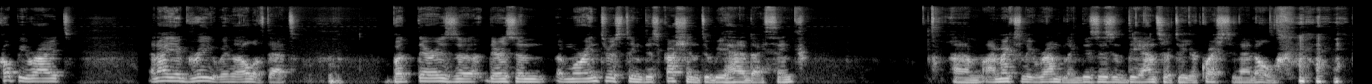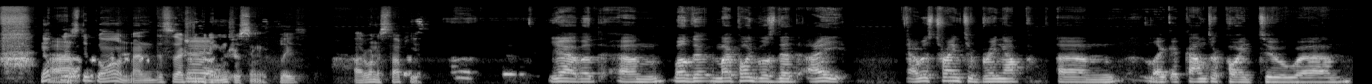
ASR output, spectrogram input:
copyright. And I agree with all of that. But there is a there's an, a more interesting discussion to be had, I think um, I'm actually rambling. This isn't the answer to your question at all. no, please uh, do go on. And this is actually getting interesting. Please, I don't want to stop you. Yeah, but um, well, the, my point was that I I was trying to bring up um, like a counterpoint to um,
